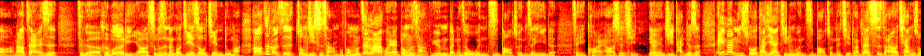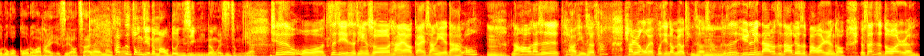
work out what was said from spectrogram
啊，然后再来是这个合不合理啊，是不是能够接受监督嘛？好，这个是中期市场的部分，我们再拉回来东市场原本的这个文资保存争议的这一块哈，就请廖元继续谈，就是哎，那你说他现在进入文资保存的阶段，但市长要呛说，如果过的话，他也是要拆，对，没错。他这中间的矛盾性，你认为是怎么样？其实我自己是听说他要盖商业大楼，嗯，然后但是要停车场，他认为附近都没有停车场，可是云岭大家都知道，六十八万人口有三十多万人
